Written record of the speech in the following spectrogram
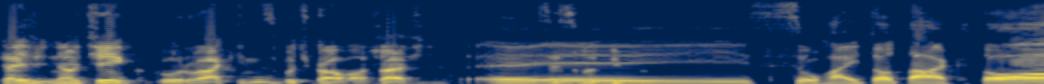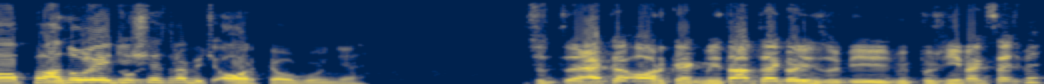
Cześć na odcinku, kurwa, Akin z Boćkowa, cześć. Yy, słuchaj, to tak, to planuję Dobra, dzisiaj zrobić orkę ogólnie. Czy to jaka orka, jak my tamtego nie zrobiliśmy, później jak jesteśmy?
